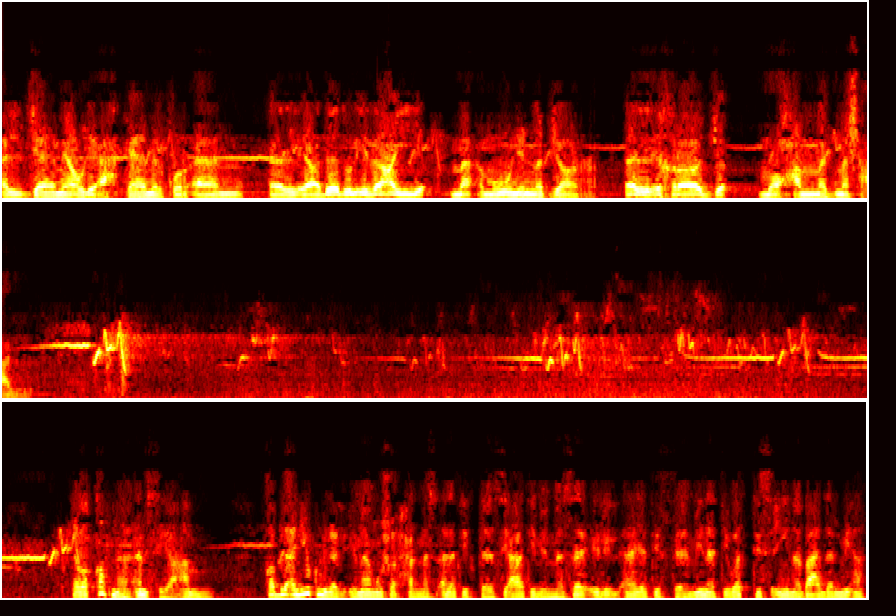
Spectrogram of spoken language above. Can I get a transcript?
الجامع لأحكام القرآن. الإعداد الإذاعي مأمون النجار. الإخراج محمد مشعل. توقفنا أمس يا عم قبل أن يكمل الإمام شرح المسألة التاسعة من مسائل الآية الثامنة والتسعين بعد المئة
